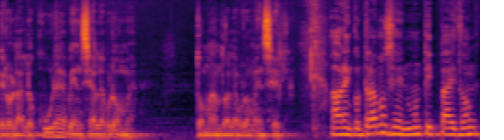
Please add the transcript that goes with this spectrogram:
pero la locura vence a la broma tomando a la broma en serio. Ahora encontramos en Monty Python,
